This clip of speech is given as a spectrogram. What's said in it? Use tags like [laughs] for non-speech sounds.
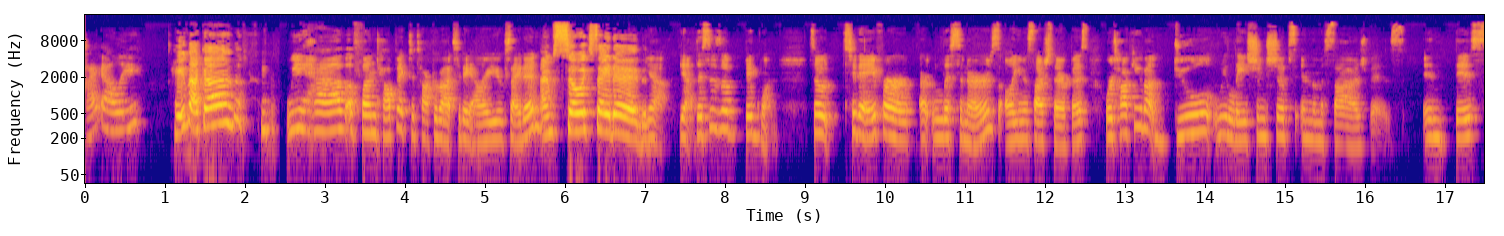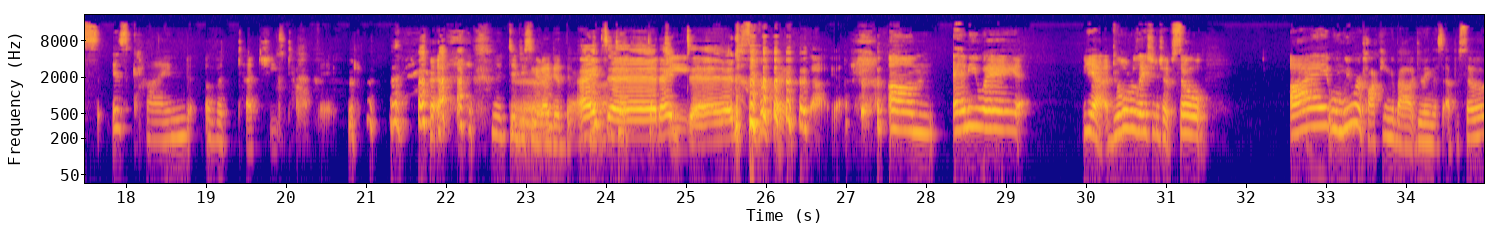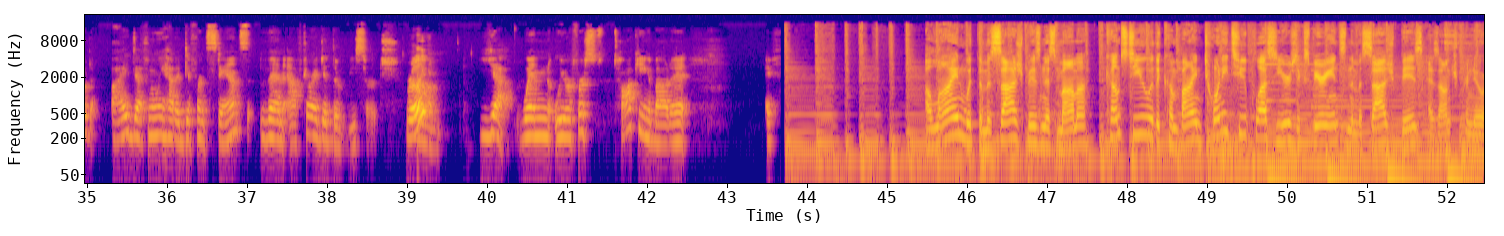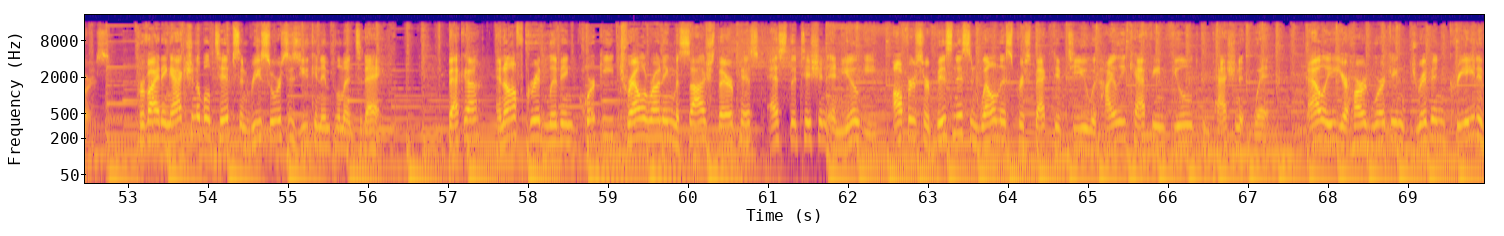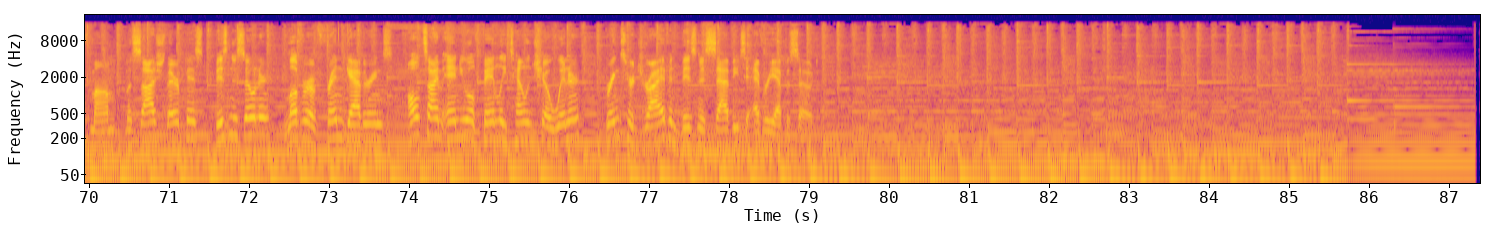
Hi, Allie. Hey, Becca. We have a fun topic to talk about today, Allie. Are you excited? I'm so excited. Yeah, yeah, this is a big one. So, today, for our, listeners, all you massage therapists, we're talking about dual relationships in the massage biz. And this is kind of a touchy topic. [laughs] did you see what I did there? I Huh? did. I did. Super quick. [laughs] Yeah, yeah. Um. Anyway, yeah, dual relationships. So, I when we were talking about doing this episode, I definitely had a different stance than after I did the research. Really? Um, yeah. When we were first talking about it, Align with the Massage Business Mama comes to you with a combined 22 plus years experience in the massage biz as entrepreneurs, providing actionable tips and resources you can implement today. Becca, an off grid living, quirky, trail running massage therapist, esthetician, and yogi, offers her business and wellness perspective to you with highly caffeine fueled, compassionate wit. Allie, your hardworking, driven, creative mom, massage therapist, business owner, lover of friend gatherings, all time annual family talent show winner, brings her drive and business savvy to every episode.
